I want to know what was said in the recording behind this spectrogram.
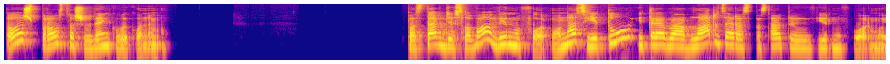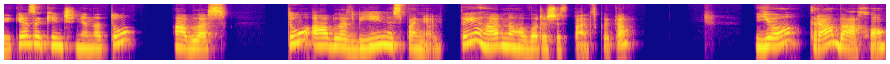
Тож просто швиденько виконуємо. Поставте слова у вірну форму. У нас є ту, і треба аблар зараз поставити у вірну форму. Яке закінчення на ту? Аблас. Ту аблас bien español. Ти гарно говориш іспанською, так? Yo trabajo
